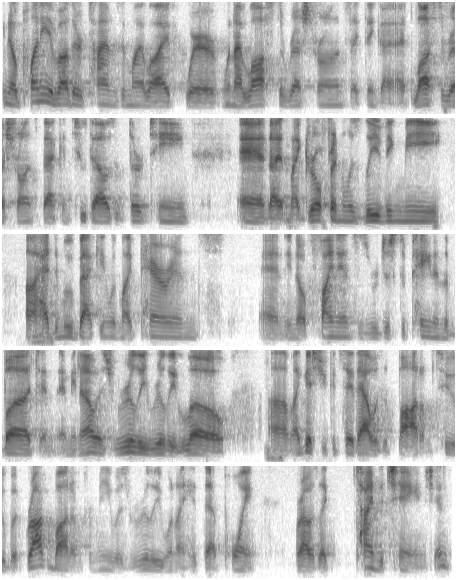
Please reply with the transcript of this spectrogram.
you know, plenty of other times in my life where when I lost the restaurants, I think I, would lost the restaurants back in 2013, and I, my girlfriend was leaving me. I had to move back in with my parents, and you know, finances were just a pain in the butt. And I mean, I was really, really low. Um, I guess you could say that was a bottom too, but rock bottom for me was really when I hit that point where I was like, time to change. And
